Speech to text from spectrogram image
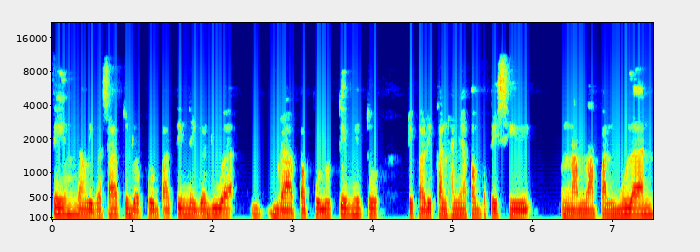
tim yang Liga 1 24 tim Liga 2 berapa puluh tim itu dikalikan hanya kompetisi 6-8 bulan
